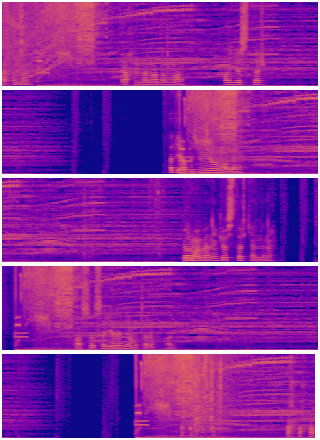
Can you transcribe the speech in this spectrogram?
Yakından. Yakından adam var. Hadi göster. Hadi abicim yorma beni. Yorma beni göster kendini. Nasıl olsa geleceğim o tarafa. Hadi. Bak bak bak.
